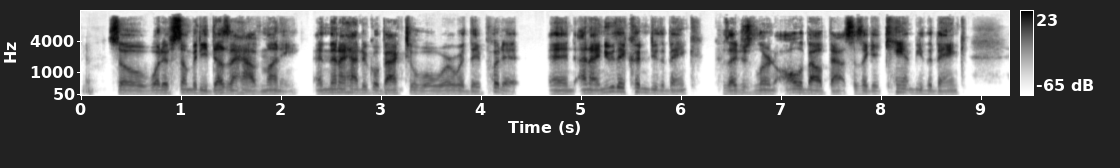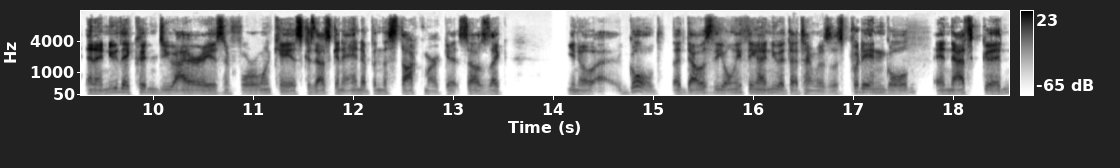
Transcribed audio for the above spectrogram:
Yep. so what if somebody doesn't have money and then i had to go back to well where would they put it and and i knew they couldn't do the bank because i just learned all about that so it's like it can't be the bank and i knew they couldn't do iras and 401ks because that's going to end up in the stock market so i was like you know uh, gold that, that was the only thing i knew at that time was let's put it in gold and that's good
